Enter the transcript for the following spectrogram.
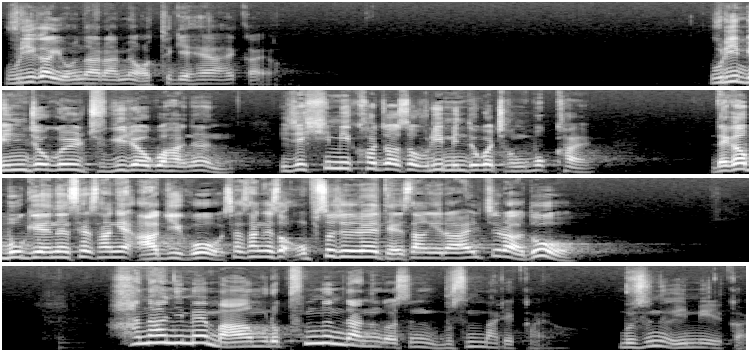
우리가 요나라면 어떻게 해야 할까요? 우리 민족을 죽이려고 하는 이제 힘이 커져서 우리 민족을 정복할 내가 보기에는 세상의 악이고 세상에서 없어져야 할 대상이라 할지라도 하나님의 마음으로 품는다는 것은 무슨 말일까요? 무슨 의미일까요?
